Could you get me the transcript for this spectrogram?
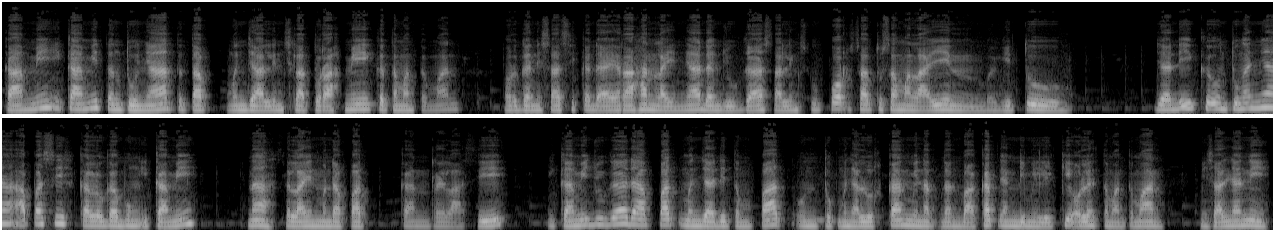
Kami IKAMI tentunya tetap menjalin silaturahmi ke teman-teman organisasi kedaerahan lainnya dan juga saling support satu sama lain begitu. Jadi keuntungannya apa sih kalau gabung IKAMI? Nah, selain mendapatkan relasi, IKAMI juga dapat menjadi tempat untuk menyalurkan minat dan bakat yang dimiliki oleh teman-teman. Misalnya nih,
